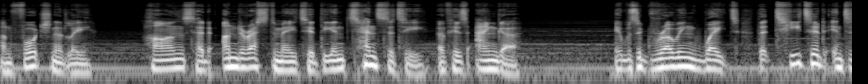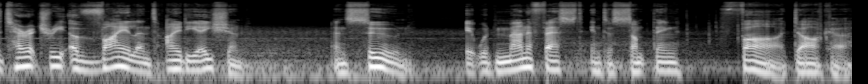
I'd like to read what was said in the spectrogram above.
Unfortunately, Hans had underestimated the intensity of his anger. It was a growing weight that teetered into territory of violent ideation. And soon, it would manifest into something far darker.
